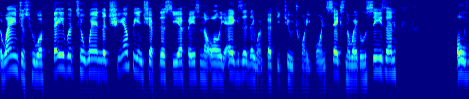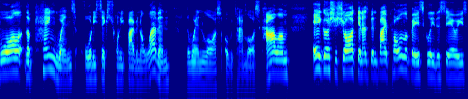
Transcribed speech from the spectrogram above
The Rangers, who were favored to win the championship this year, facing the early exit, they went 52 24 and 6 in the regular season. Overall, the Penguins 46 25 and 11, the win loss overtime loss column. Igor Shesterkin has been bipolar basically this series.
